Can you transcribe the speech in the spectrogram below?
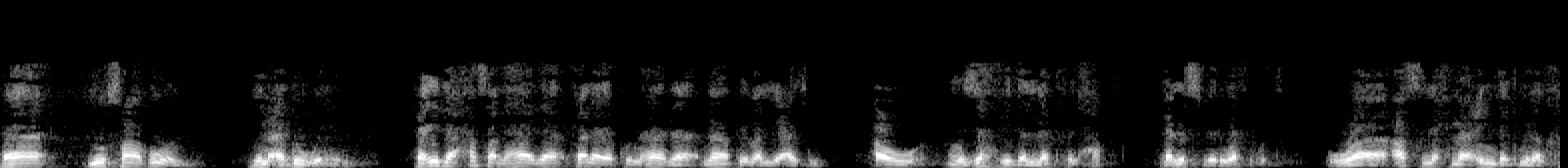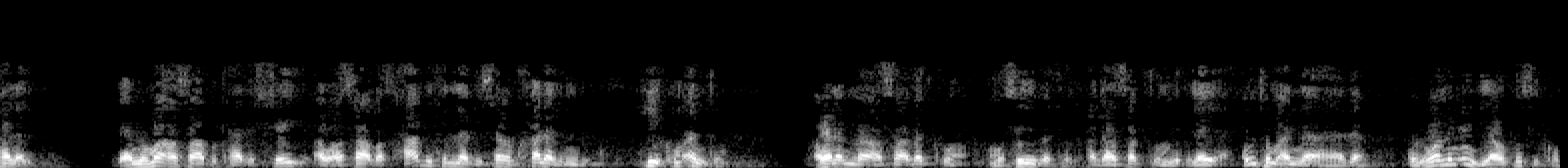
فيصابون من عدوهم. فإذا حصل هذا فلا يكون هذا ناقضا لعزمك أو مزهدا لك في الحق. بل اصبر واثبت وأصلح ما عندك من الخلل. لأنه ما أصابك هذا الشيء أو أصاب أصحابك إلا بسبب خلل فيكم أنتم. أولما أصابتكم مصيبة قد أصبتم مثليها. قلتم أن هذا قل هو من عند أنفسكم.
